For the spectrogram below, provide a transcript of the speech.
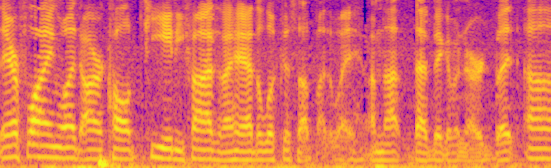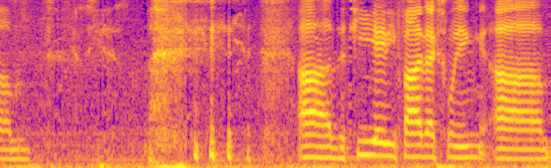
they're flying what are called T-85s, and I had to look this up, by the way. I'm not that big of a nerd, but um, Uh, the T-85 X-wing um,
